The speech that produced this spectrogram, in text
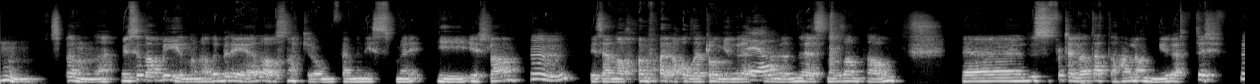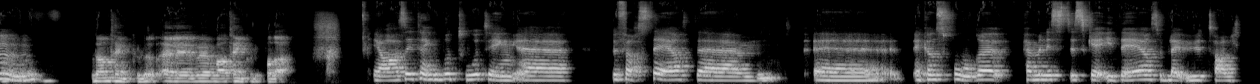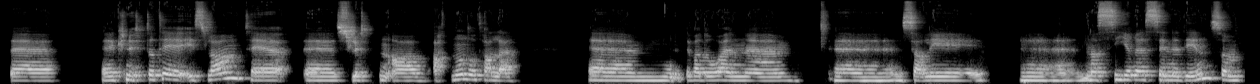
Mm, spennende. Hvis vi da begynner med det brede da, og snakker om feminisme i islam mm. Hvis jeg nå bare holder tungen rett ja. i munnen resten av samtalen eh, Du forteller at dette har lange røtter. Mm. Tenker du, eller Hva tenker du på da? Ja, altså jeg tenker på to ting. Eh, det første er at eh, eh, en kan spore feministiske ideer som ble uttalt eh, knytta til islam til eh, slutten av 1800-tallet. Eh, det var da en eh, særlig eh, Nasire Sinedin, som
